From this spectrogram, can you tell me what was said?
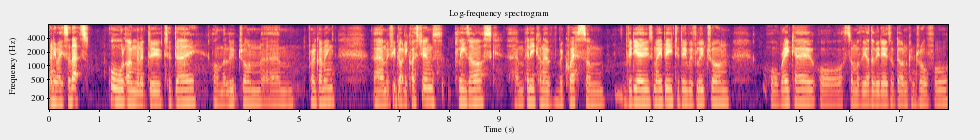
Anyway, so that's all I'm going to do today on the Lutron um, programming. Um, if you've got any questions, please ask. Um, any kind of requests on videos maybe to do with Lutron or Rako or some of the other videos I've done Control 4.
